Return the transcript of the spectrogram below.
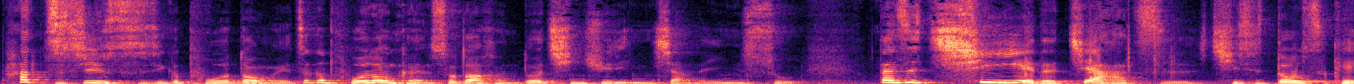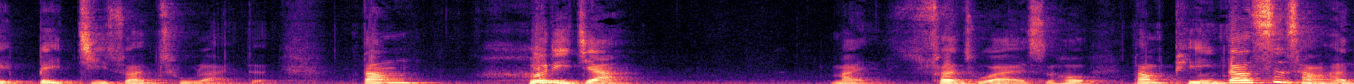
它只是只是一个波动诶，这个波动可能受到很多情绪影响的因素。但是企业的价值其实都是可以被计算出来的。当合理价买算出来的时候，当便宜，当市场很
